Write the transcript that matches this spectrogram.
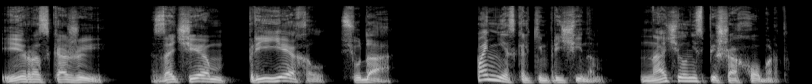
«И расскажи, Зачем приехал сюда?» «По нескольким причинам», — начал не спеша Хобарт.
